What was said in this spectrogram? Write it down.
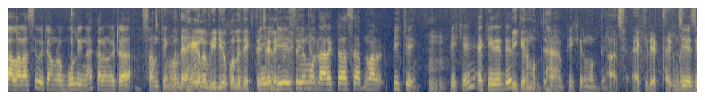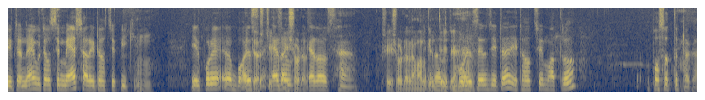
কালার আছে ওইটা আমরা বলি না কারণ ওইটা সামথিং দেখা গেল ভিডিও কলে দেখতে চাইলে ডিএসএল এর মধ্যে আরেকটা আছে আপনার পিকে পিকে একই রেটের পিকের মধ্যে? হ্যাঁ পিকের মধ্যে। আচ্ছা একই রেট থাকবে। যে যেটা নেয় ওইটা হচ্ছে ম্যাশ আর এটা হচ্ছে পিকে এরপরে বয়স। অ্যাডাল্টস হ্যাঁ। শেষ অর্ডারের মাল কিন্তু এটা। বয়সের যেটা এটা হচ্ছে মাত্র পঁচাত্তর টাকা।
